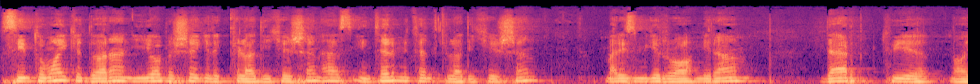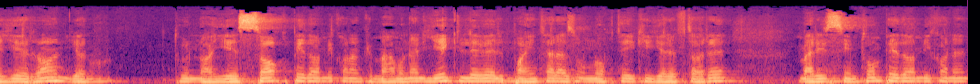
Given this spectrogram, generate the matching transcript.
symptom ایی که دارن یا به شکل claudication هست intermittent claudication. مریض میگه راه میرم درد توی ناحیه ران یا تو ناحیه ساق پیدا می‌کنم که معمولا یک لول پایینتر از اون نقطه‌ای که گرفتاره مریض symptom پیدا می‌کنه.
